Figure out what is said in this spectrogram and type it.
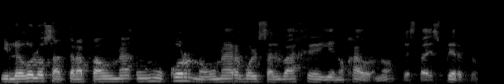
Y luego los atrapa una, un corno, un árbol salvaje y enojado, ¿no? Que está despierto.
